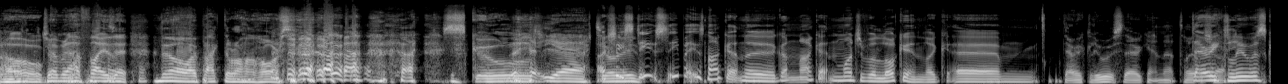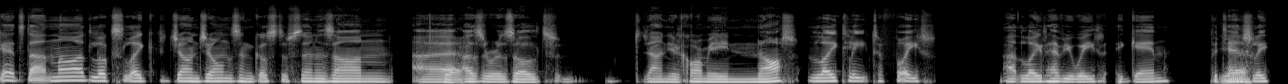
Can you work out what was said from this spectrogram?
You know, Oh, remember that fight? "No, I backed the wrong horse." school. yeah. do you know what I Actually, mean? Steve Stipe's not getting a not getting much of a look in. Like um, Derrick Lewis there getting that title Derrick shot. Lewis gets that nod. Looks like Jon Jones and Gustafsson is on. Uh, Yeah. As a result, Daniel Cormier not likely to fight at light heavyweight again. Potentially,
